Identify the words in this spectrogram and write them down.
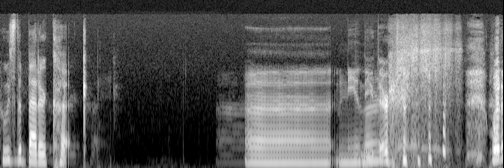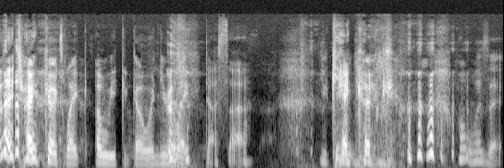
Who's the better cook? Uh, neither. Neither. what did I try I cooked like a week ago when you were like, Dessa, you can't cook. what was it?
